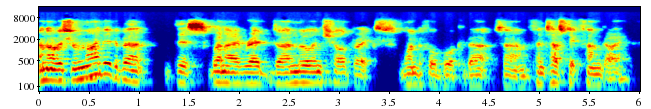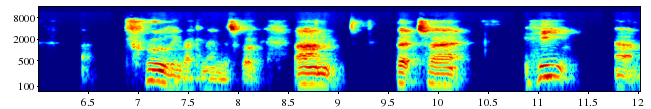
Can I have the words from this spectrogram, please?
And I was reminded about this when I read uh, Merlin Sheldrake's wonderful book about um, fantastic fungi. I truly recommend this book. Um, but uh, he, uh,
